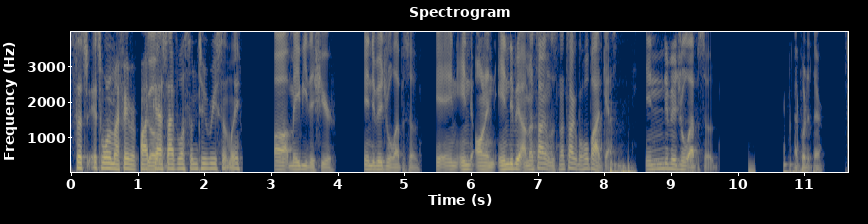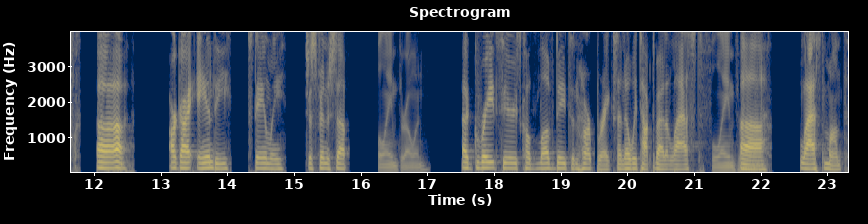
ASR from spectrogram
Such it's one of my favorite podcasts I've listened to recently. Uh, maybe this year, individual episode in in on an individual. I'm not talking. Let's not talk the whole podcast. Individual episode. I put it there. Uh, our guy Andy Stanley just finished up Flame throwing. a great series called Love Dates and Heartbreaks. I know we talked about it last Flame throwing. uh last month,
